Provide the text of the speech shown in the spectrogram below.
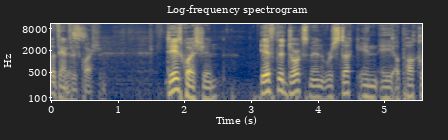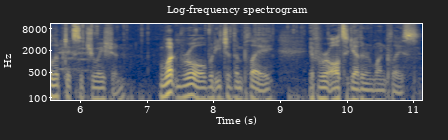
let's answer Yes. his question Dave's question: If the Dorksmen were stuck in a apocalyptic situation, what role would each of them play if we were all together in one place?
